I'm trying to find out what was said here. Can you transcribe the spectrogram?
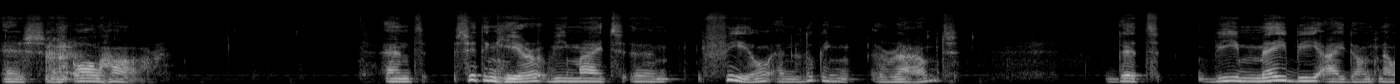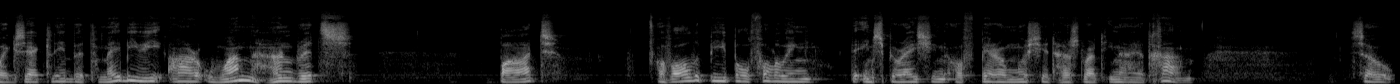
as we all are. And sitting here, we might um, feel and looking around that we maybe, I don't know exactly, but maybe we are one hundredth part of all the people following the inspiration of Pir-o-Murshid Hazrat Inayat Khan. So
